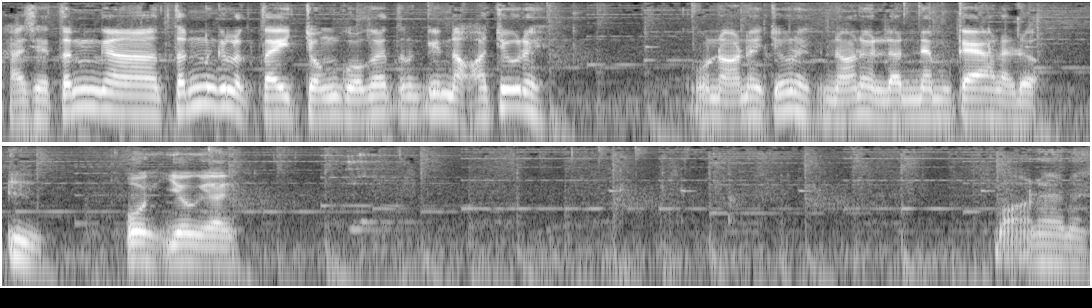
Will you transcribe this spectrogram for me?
Khải sẽ tính ờ, tính cái lực tay chuẩn của cái cái nỏ trước đi của nỏ này trước đi cái nỏ này lên 5k là được ui dư vậy bỏ ra này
